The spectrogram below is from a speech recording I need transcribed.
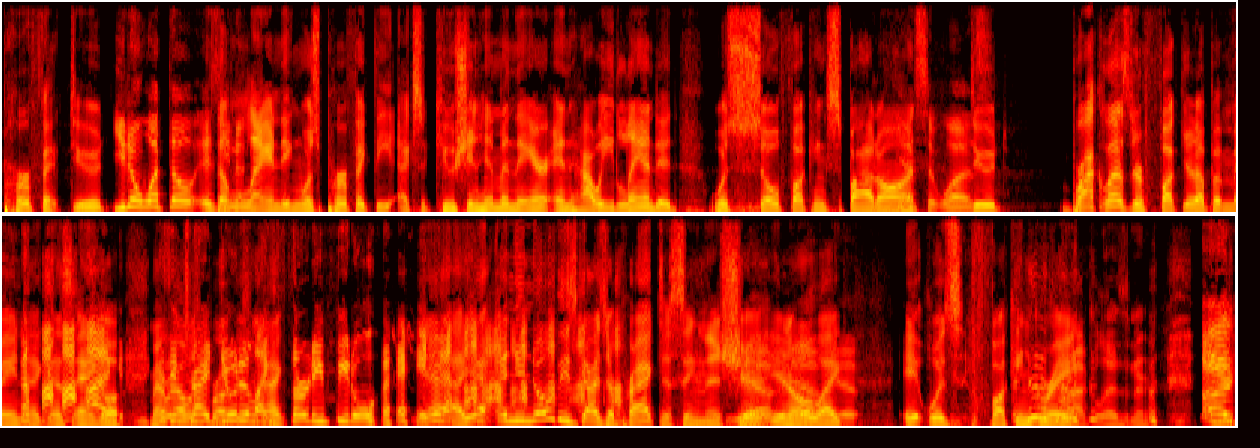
perfect, dude. you know what though is The you know- landing was perfect. The execution, him in the air, and how he landed was so fucking spot on. Yes, it was. dude. Brock Lesnar fucked it up at Mania against Angle. 'Cause Remember he how tried doing it like neck? thirty feet away. yeah, yeah, and you know these guys are practicing this shit. Yeah, you know, yeah, like yeah. it was fucking great. Brock Lesnar. I,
